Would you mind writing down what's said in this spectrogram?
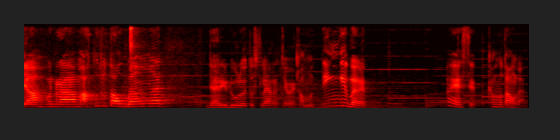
Ya ampun Ram, aku tuh tahu banget. Dari dulu itu selera cewek kamu tinggi banget. Oh ya Sid, kamu tahu nggak?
